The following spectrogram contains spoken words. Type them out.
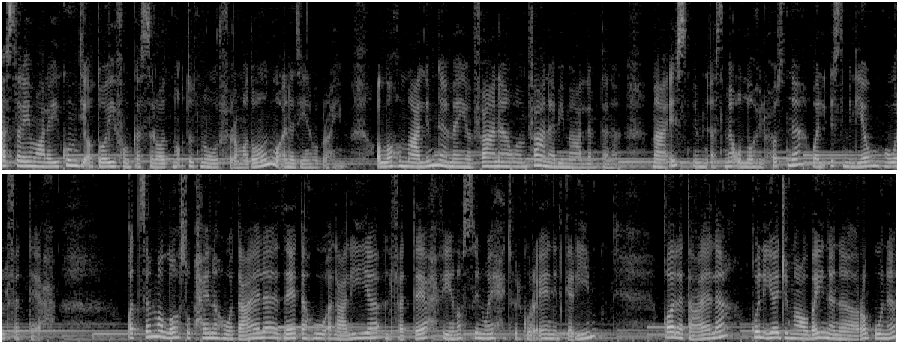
السلام عليكم. دي قطايف ومكسرات نقطة نور في رمضان وأنا زينب إبراهيم. اللهم علمنا ما ينفعنا وانفعنا بما علمتنا. مع اسم من أسماء الله الحسنى والاسم اليوم هو الفتاح. قد سمى الله سبحانه وتعالى ذاته العلية الفتاح في نص واحد في القرآن الكريم. قال تعالى قل يجمع بيننا ربنا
